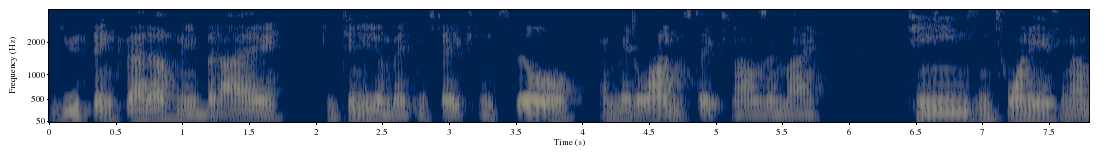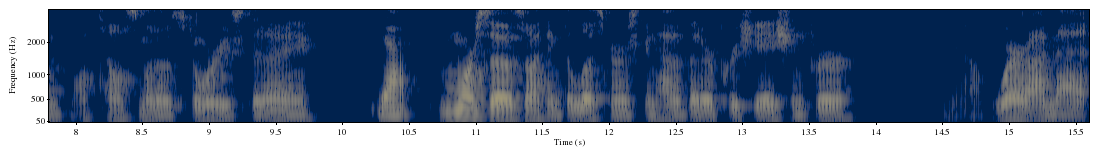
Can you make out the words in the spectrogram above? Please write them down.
you think that of me, but I continue to make mistakes and still I made a lot of mistakes when I was in my teens and 20s and I'm, I'll tell some of those stories today. Yeah. More so so I think the listeners can have a better appreciation for you know where I'm at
